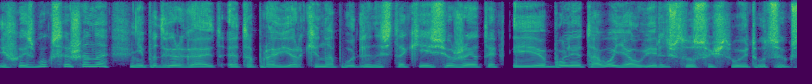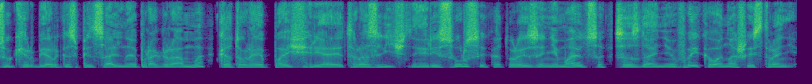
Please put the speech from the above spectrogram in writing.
И Facebook совершенно не подвергает это проверке на подлинность такие сюжеты. И более того, я уверен, что существует у Цу- Цукерберга специальная программа, которая поощряет различные ресурсы, которые занимаются созданием фейков о нашей стране.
